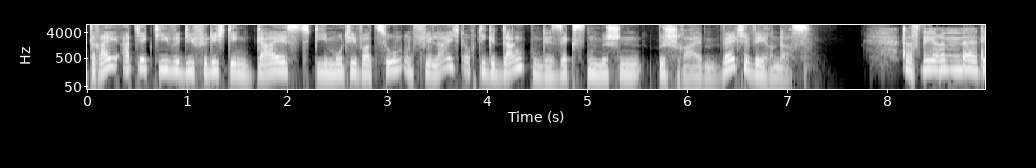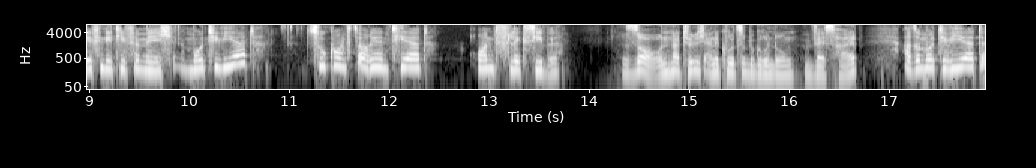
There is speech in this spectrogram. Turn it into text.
drei Adjektive, die für dich den Geist, die Motivation und vielleicht auch die Gedanken der sechsten Mission beschreiben. Welche wären das? Das wären äh, definitiv für mich motiviert, zukunftsorientiert und flexibel. So, und natürlich eine kurze Begründung, weshalb. Also motiviert,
